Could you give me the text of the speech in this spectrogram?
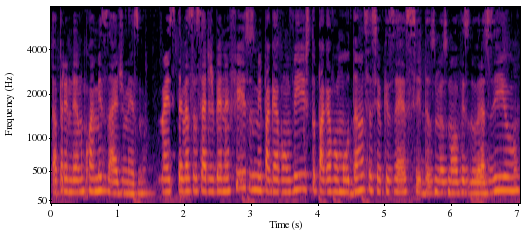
aprendendo com amizade mesmo. Mas teve essa série de benefícios, me pagavam visto, pagavam mudança se eu quisesse dos meus móveis do Brasil,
